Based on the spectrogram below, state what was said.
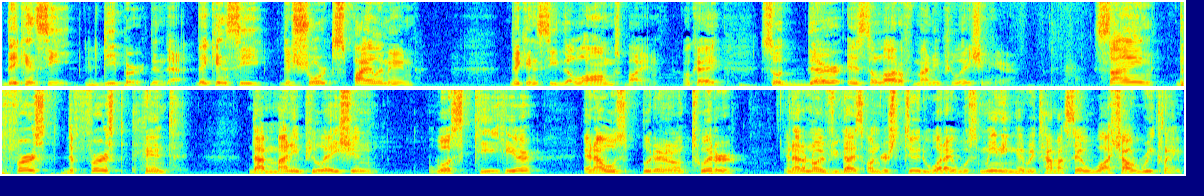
they can see deeper than that. They can see the shorts piling in, they can see the longs buying. Okay, so there is a lot of manipulation here. Sign the first the first hint that manipulation was key here, and I was putting it on Twitter, and I don't know if you guys understood what I was meaning every time I said watch out reclaim,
